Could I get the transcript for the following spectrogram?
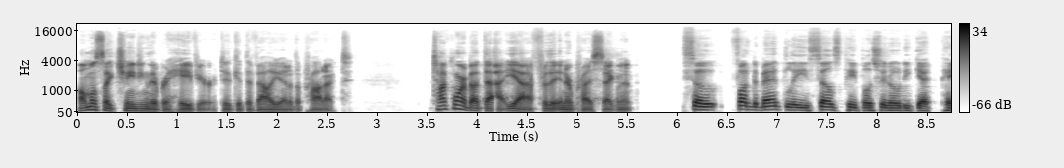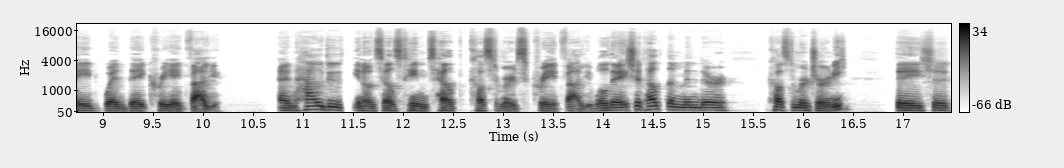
almost like changing their behavior to get the value out of the product. Talk more about that, yeah, for the enterprise segment. So fundamentally, salespeople should only get paid when they create value. And how do you know sales teams help customers create value? Well, they should help them in their customer journey. They should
